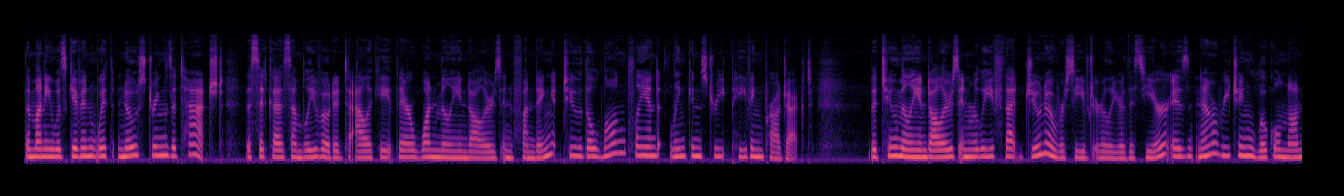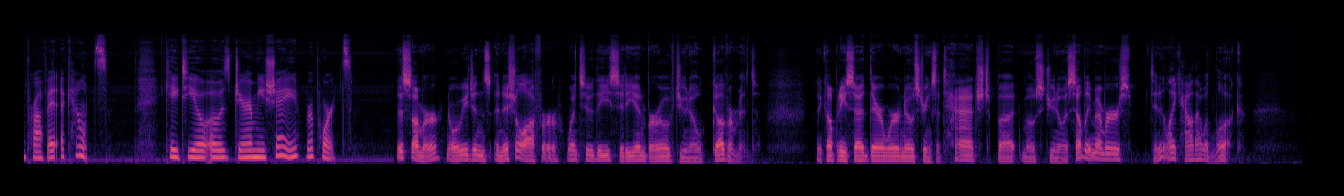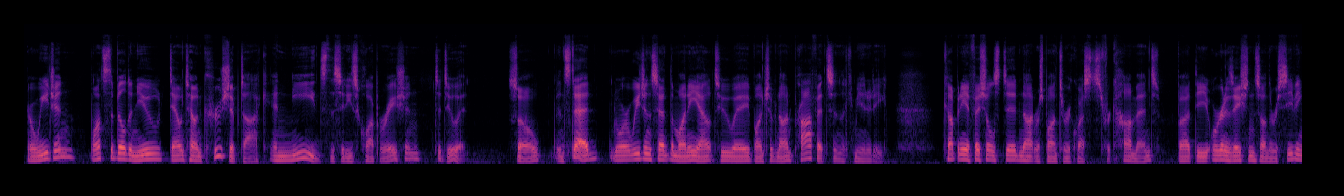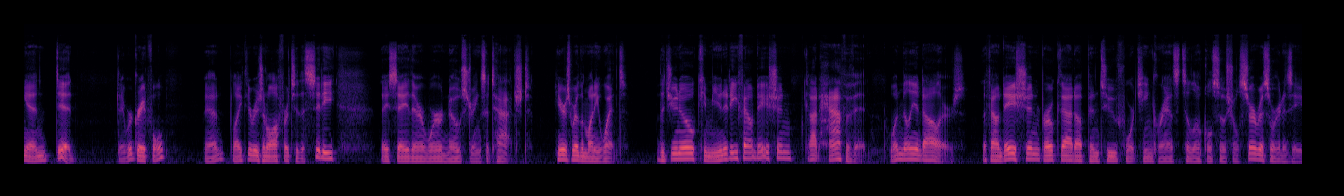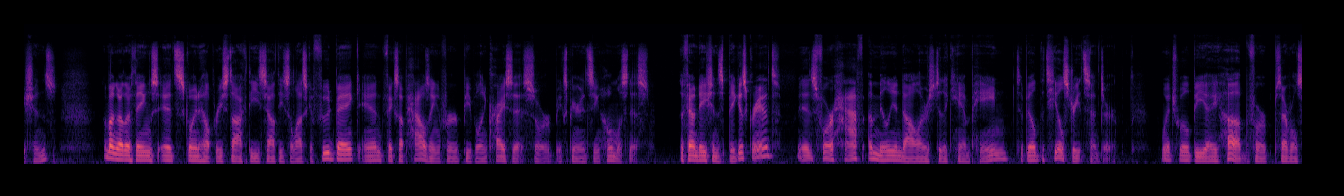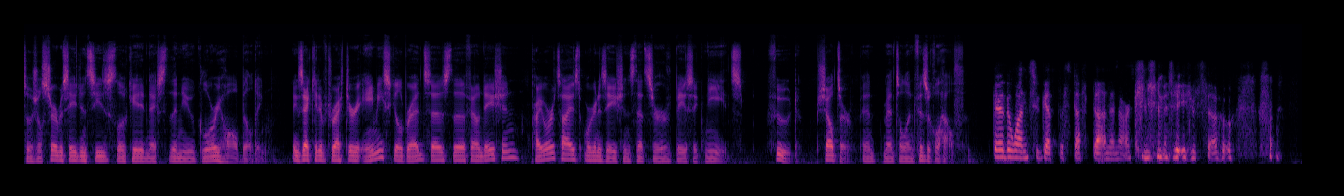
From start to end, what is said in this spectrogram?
The money was given with no strings attached. The Sitka Assembly voted to allocate their $1 million in funding to the long planned Lincoln Street paving project. The $2 million in relief that Juneau received earlier this year is now reaching local nonprofit accounts. KTOO's Jeremy Hsieh reports. This summer, Norwegian's initial offer went to the city and borough of Juneau government. The company said there were no strings attached, but most Juneau Assembly members didn't like how that would look. Norwegian wants to build a new downtown cruise ship dock and needs the city's cooperation to do it. So instead, Norwegian sent the money out to a bunch of nonprofits in the community. Company officials did not respond to requests for comment, but the organizations on the receiving end did. They were grateful, and like the original offer to the city, they say there were no strings attached. Here's where the money went. The Juneau Community Foundation got half of it, $1 million. The foundation broke that up into 14 grants to local social service organizations. Among other things, it's going to help restock the Southeast Alaska Food Bank and fix up housing for people in crisis or experiencing homelessness. The foundation's biggest grant is for half a million dollars to the campaign to build the Teal Street Center, which will be a hub for several social service agencies located next to the new Glory Hall building. Executive Director Amy Skilbred says the foundation prioritized organizations that serve basic needs food, shelter, and mental and physical health. They're the ones who get the stuff done in our community. So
